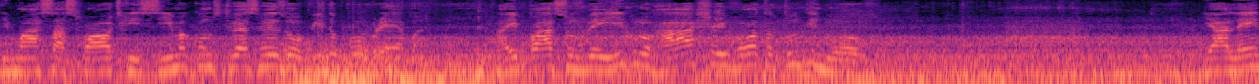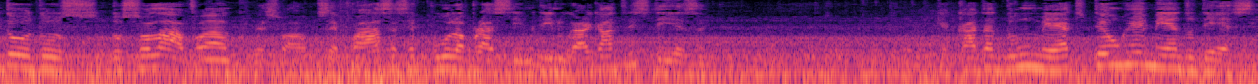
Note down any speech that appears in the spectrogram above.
de massa asfáltica em cima como se tivesse resolvido o problema. Aí passa os veículos, racha e volta tudo de novo. E além do, dos, do solavanco, pessoal, você passa, você pula pra cima. Tem lugar que é uma tristeza. Cada um metro tem um remendo desse.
